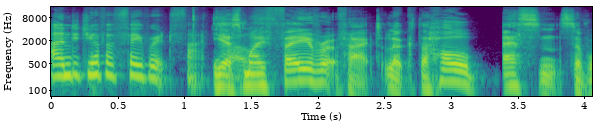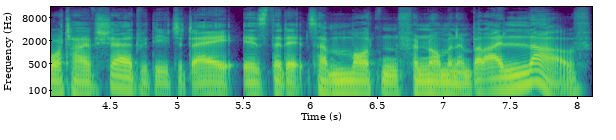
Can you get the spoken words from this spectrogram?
And did you have a favourite favourite fact? Yes, Charles? my favorite fact. Look, the whole essence of what I've shared with you today is that it's a modern phenomenon, but I love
